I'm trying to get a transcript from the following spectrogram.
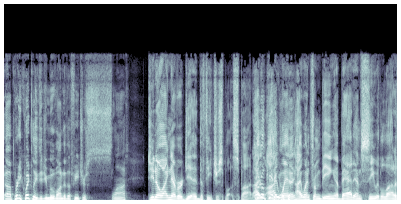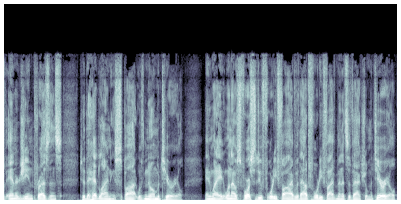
Uh, pretty quickly, did you move on to the feature slot? Do you know I never did the feature spot? spot. Oh, no I. I went. Okay. I went from being a bad MC with a lot of energy and presence to the headlining spot with no material. And when I when I was forced to do 45 without 45 minutes of actual material,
